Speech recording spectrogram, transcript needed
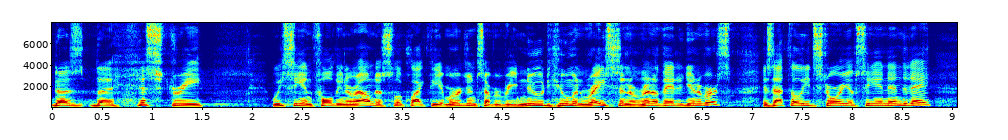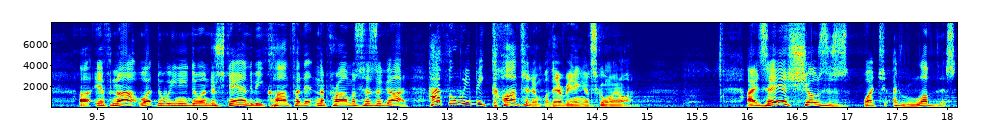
Does the history we see unfolding around us look like the emergence of a renewed human race in a renovated universe? Is that the lead story of CNN today? Uh, if not, what do we need to understand to be confident in the promises of God? How can we be confident with everything that's going on? Isaiah shows us, watch, I love this.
